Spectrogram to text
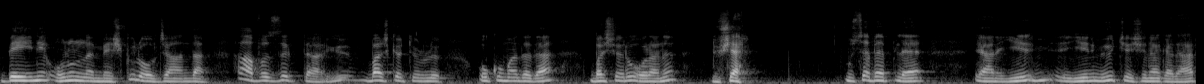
beyni onunla meşgul olacağından hafızlık da başka türlü okumada da başarı oranı düşer. Bu sebeple yani 23 yaşına kadar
